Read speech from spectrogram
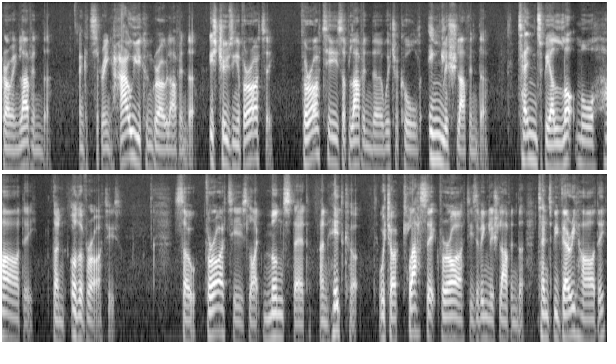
growing lavender and considering how you can grow lavender is choosing a variety. Varieties of lavender which are called English lavender tend to be a lot more hardy than other varieties. So varieties like Munstead and Hidcote, which are classic varieties of English lavender, tend to be very hardy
